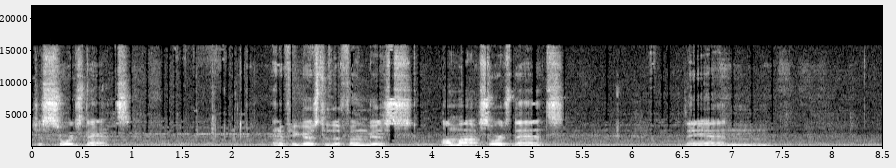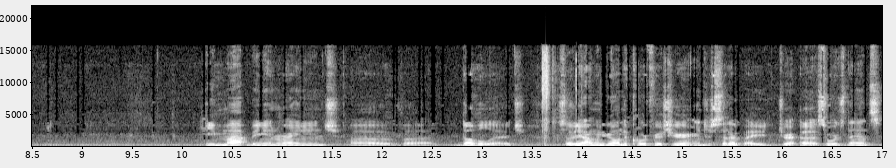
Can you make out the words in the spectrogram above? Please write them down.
just Swords Dance. And if he goes to the Foongus on my Swords Dance, then he might be in range of uh, Double Edge. So yeah, I'm going to go into Corphish here and just set up a uh, Swords Dance.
